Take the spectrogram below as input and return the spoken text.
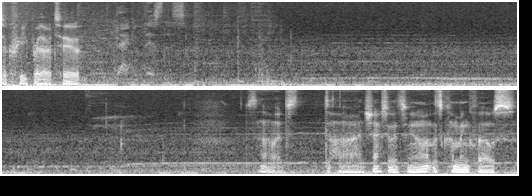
There's a creeper there too. Back in business. So let's dodge. Actually, let's, you know what? Let's come in close.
